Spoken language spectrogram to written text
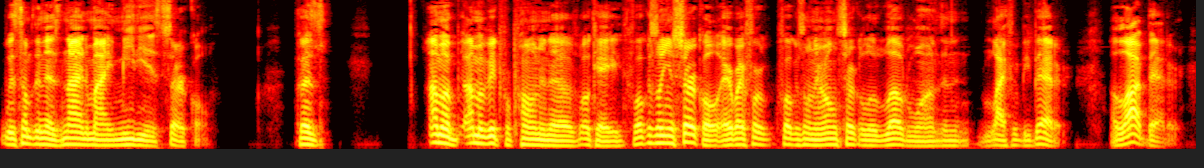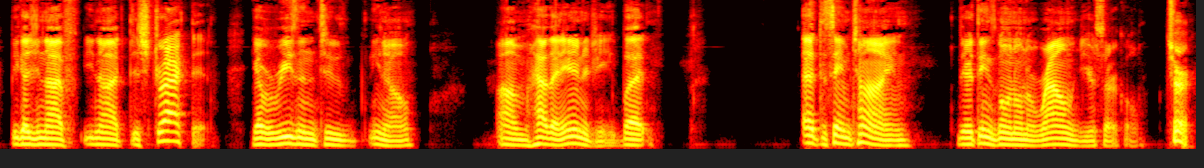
with something that's not in my immediate circle. Cause I'm a I'm a big proponent of okay, focus on your circle. Everybody fo- focus on their own circle of loved ones, and life would be better, a lot better, because you're not you're not distracted. You have a reason to you know um have that energy, but at the same time, there are things going on around your circle, Sure.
